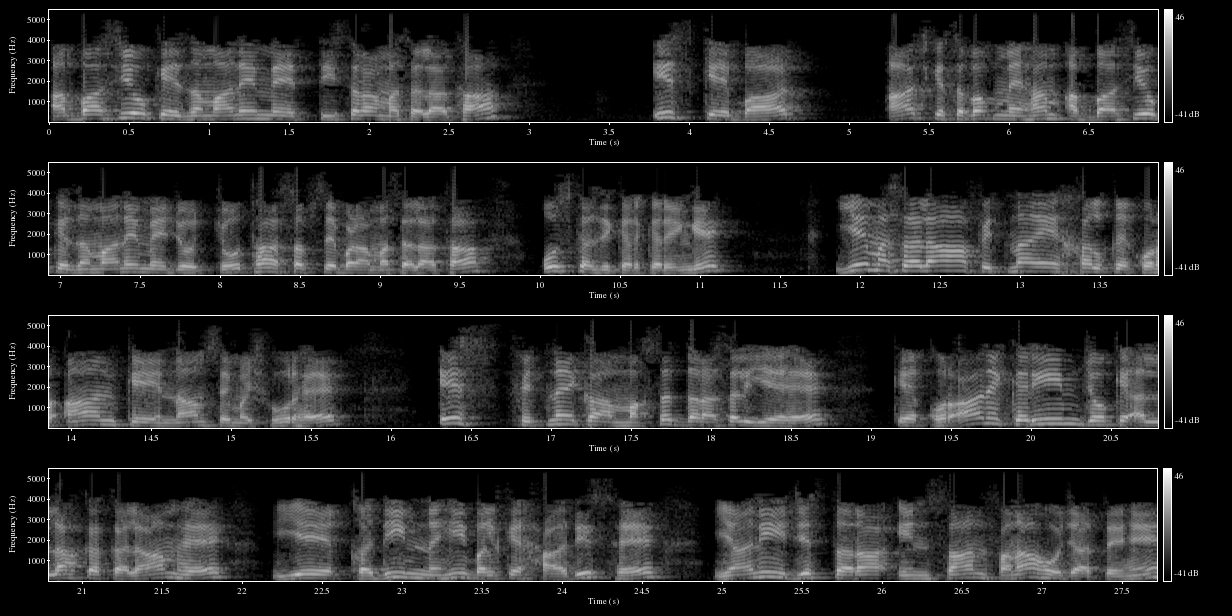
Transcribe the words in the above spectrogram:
عباسیوں کے زمانے میں تیسرا مسئلہ تھا۔ اس کے بعد آج کے سبق میں ہم عباسیوں کے زمانے میں جو چوتھا سب سے بڑا مسئلہ تھا، اس کا ذکر کریں گے۔ یہ مسئلہ فتنہ خلق قرآن کے نام سے مشہور ہے۔ اس فتنے کا مقصد دراصل یہ ہے کہ قرآن کریم جو کہ اللہ کا کلام ہے یہ قدیم نہیں بلکہ حادث ہے یعنی جس طرح انسان فنا ہو جاتے ہیں،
